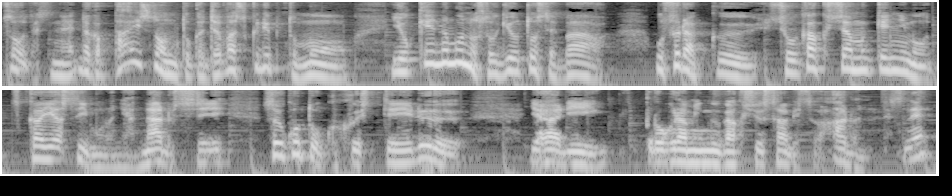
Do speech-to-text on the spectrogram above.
そうですね。だから Python とか JavaScript も余計なものを削ぎ落とせばおそらく初学者向けにも使いやすいものにはなるしそういうことを工夫しているやはりプログラミング学習サービスはあるんですね。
